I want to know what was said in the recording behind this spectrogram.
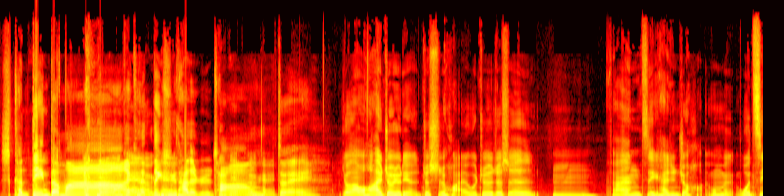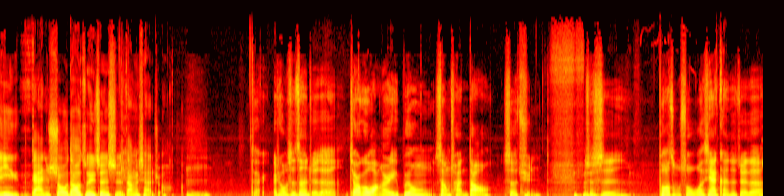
是肯定的嘛 OK，肯定是他的日常。OK，OK 对，有啦，我后来就有点就释怀了。我觉得就是，嗯，反正自己开心就好。我们我自己感受到最真实的当下就好。嗯，对，而且我是真的觉得交个网而已，不用上传到社群，就是不知道怎么说。我现在可能就觉得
